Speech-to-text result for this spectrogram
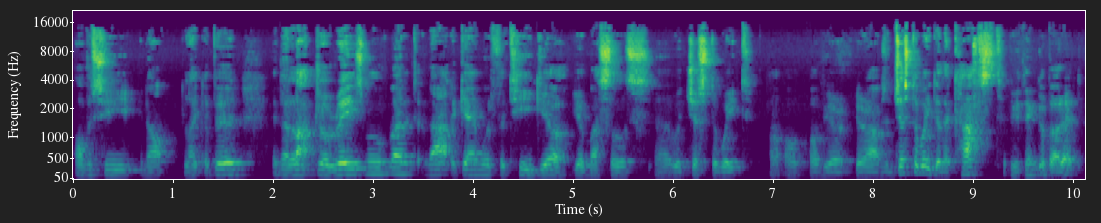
Obviously, not like a bird. In the lateral raise movement, that again will fatigue your your muscles uh, with just the weight of, of your your arms and just the weight of the cast. If you think about it.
